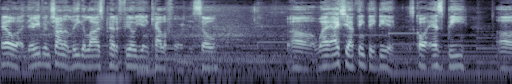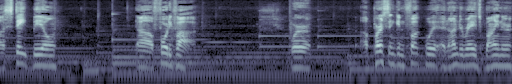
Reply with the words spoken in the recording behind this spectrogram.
Hell, they're even trying to legalize pedophilia in California. So, uh, well, actually, I think they did. It's called SB, uh, State Bill uh, 45, where a person can fuck with an underage minor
